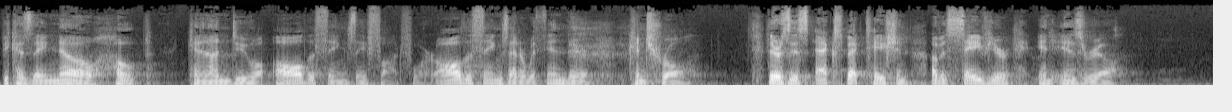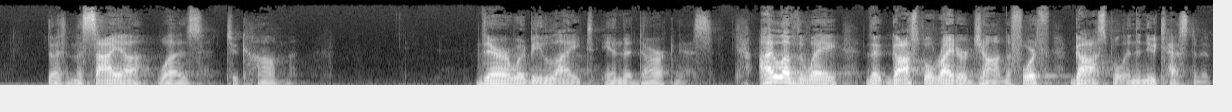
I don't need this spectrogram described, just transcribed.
because they know hope can undo all the things they fought for, all the things that are within their control. There's this expectation of a Savior in Israel. The Messiah was to come. There would be light in the darkness. I love the way the gospel writer John, the fourth gospel in the New Testament,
